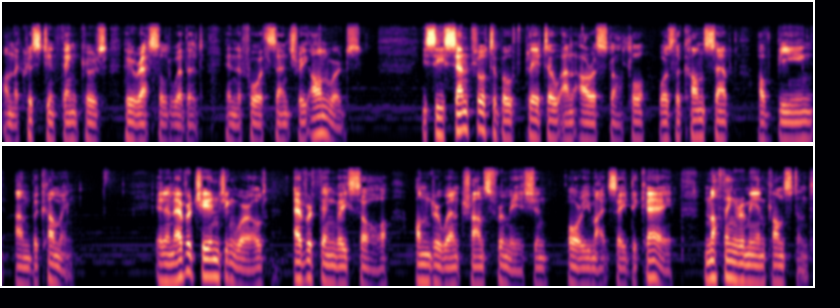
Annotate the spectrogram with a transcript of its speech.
on the Christian thinkers who wrestled with it in the fourth century onwards. You see, central to both Plato and Aristotle was the concept of being and becoming. In an ever changing world, everything they saw underwent transformation or you might say decay. Nothing remained constant.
